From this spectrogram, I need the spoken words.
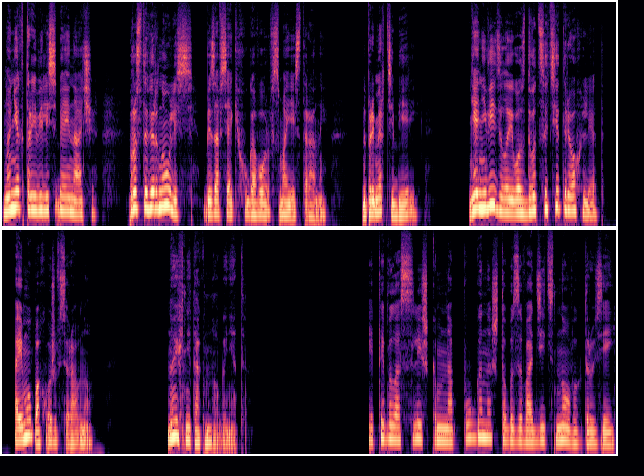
но некоторые вели себя иначе. Просто вернулись безо всяких уговоров с моей стороны. Например, Тиберий. Я не видела его с 23 лет, а ему, похоже, все равно. Но их не так много, нет и ты была слишком напугана, чтобы заводить новых друзей,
